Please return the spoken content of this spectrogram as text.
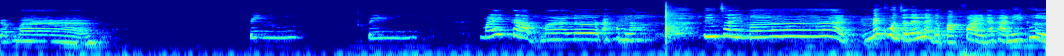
กลับมา ปิ้ง ปิ้ง ไม่กลับมาเลย อะกลับมาแล้ว ดีใจมาก ไม่ควรจะเล่นอะไรกับปลั๊กไฟนะคะ นี่คือ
